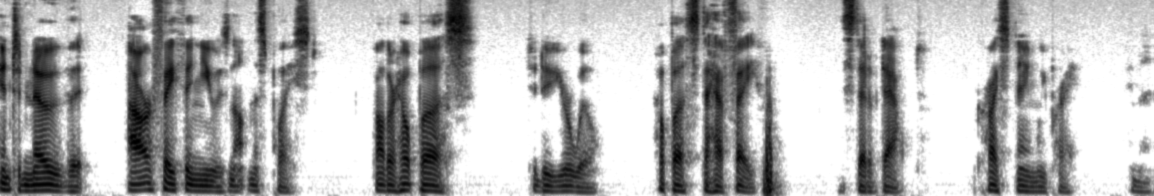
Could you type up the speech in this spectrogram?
And to know that our faith in you is not misplaced. Father, help us to do your will. Help us to have faith instead of doubt. In Christ's name we pray. Amen.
